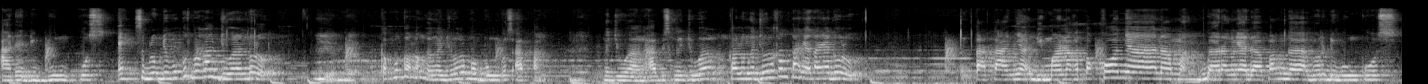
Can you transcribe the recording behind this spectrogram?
ada dibungkus. Eh, sebelum dibungkus bakal jualan dulu. Iya, benar. Kamu kalau nggak ngejual mau bungkus apa? Ngejual. Abis ngejual, kalau ngejual kan tanya-tanya dulu. Tak tanya di mana ke tokonya, nama barangnya ada apa enggak, baru dibungkus.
